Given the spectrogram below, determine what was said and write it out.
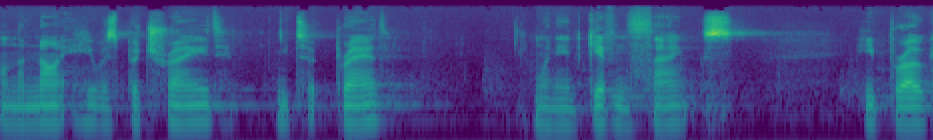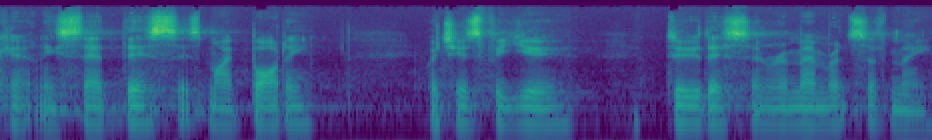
On the night he was betrayed, he took bread. When he had given thanks, he broke it and he said, This is my body, which is for you. Do this in remembrance of me.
